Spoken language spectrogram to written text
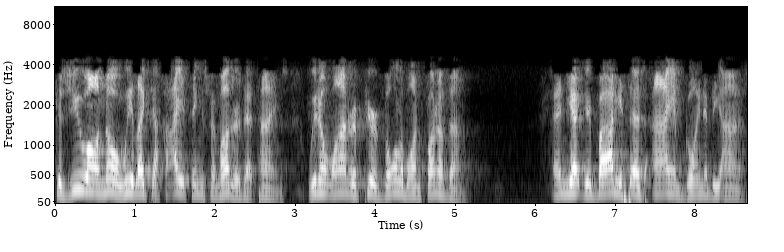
Because you all know we like to hide things from others at times. We don't want to appear vulnerable in front of them. And yet your body says, I am going to be honest.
